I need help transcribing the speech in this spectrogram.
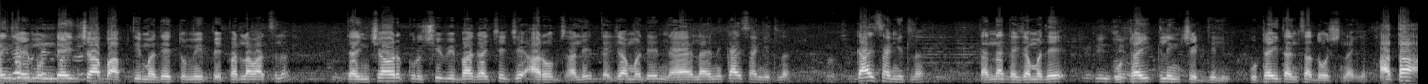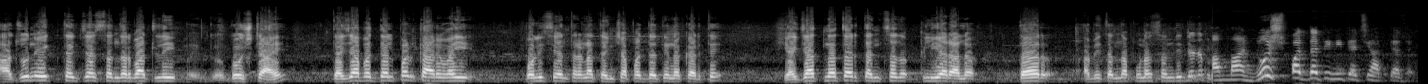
धनंजय मुंडेंच्या बाबतीमध्ये तुम्ही पेपरला वाचलं. त्यांच्यावर कृषी विभागाचे जे आरोप झाले त्याच्यामध्ये न्यायालयाने काय सांगितलं? काय सांगितलं? त्यांना त्याच्यामध्ये कुठंही क्लीन चिट दिली. कुठंही त्यांचा दोष नाही आता अजून एक त्याच्या संदर्भातली गोष्ट आहे. त्याच्याबद्दल पण कारवाई पोलीस यंत्रणा त्यांच्या पद्धतीनं करते. ह्याच्यातनं तर त्यांचं क्लिअर आलं. तर आम्ही त्यांना पुन्हा संधी देतो. पद्धतीने त्याची हत्या झाली.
